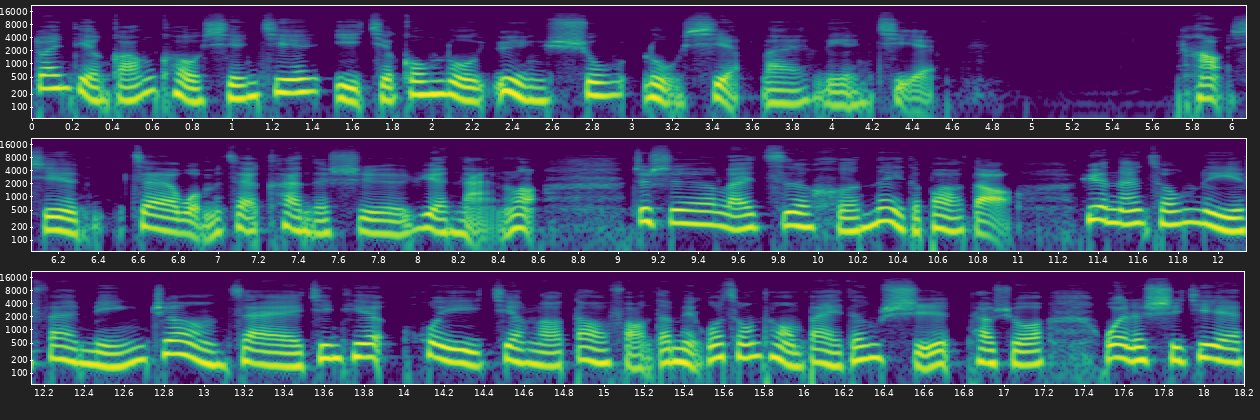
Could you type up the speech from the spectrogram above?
端点港口衔接以及公路运输路线来连接。好，现在我们再看的是越南了。这是来自河内的报道。越南总理范明正在今天会见了到访的美国总统拜登时，他说：“为了实践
